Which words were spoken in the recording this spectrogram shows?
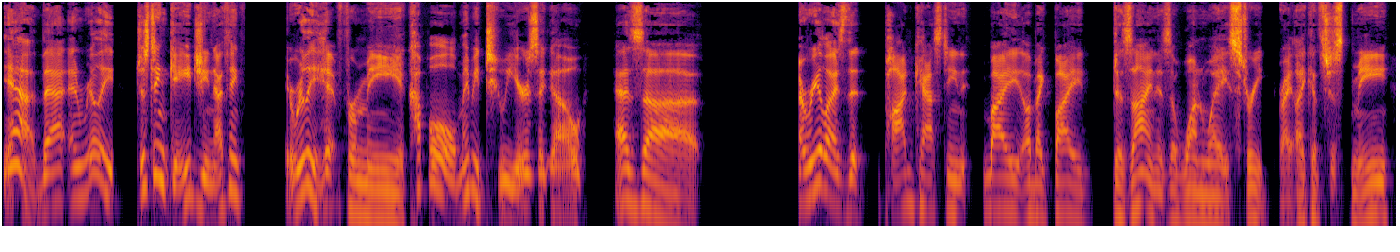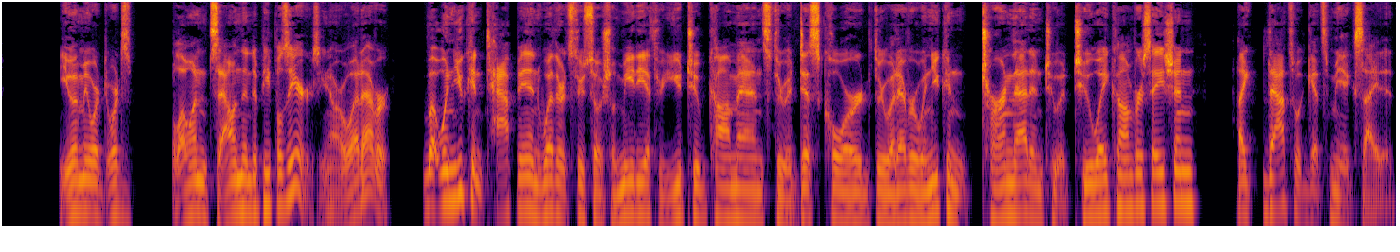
Yeah, that and really just engaging. I think it really hit for me a couple, maybe two years ago, as uh, I realized that podcasting by like by design is a one way street, right? Like it's just me, you and me. We're, we're just blowing sound into people's ears, you know, or whatever. But when you can tap in, whether it's through social media, through YouTube comments, through a Discord, through whatever, when you can turn that into a two way conversation, like that's what gets me excited.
